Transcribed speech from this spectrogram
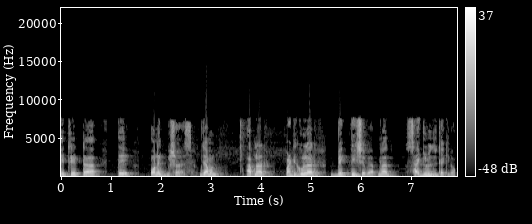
এই ট্রেডটাতে অনেক বিষয় আছে। যেমন আপনার পার্টিকুলার ব্যক্তি হিসেবে আপনার সাইকোলজিটা কীরকম?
